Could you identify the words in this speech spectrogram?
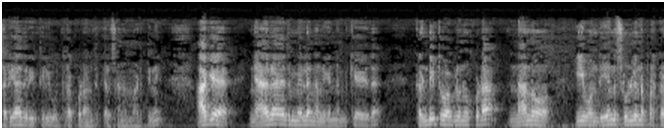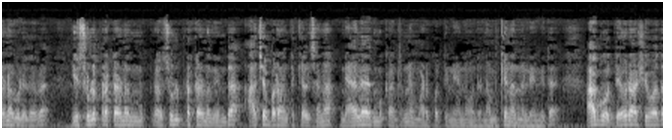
ಸರಿಯಾದ ರೀತಿಯಲ್ಲಿ ಉತ್ತರ ಕೊಡುವಂತ ಕೆಲಸನ ಮಾಡ್ತೀನಿ. ಹಾಗೆ ನ್ಯಾಯಾಲಯದ ಮೇಲೆ ನನಗೆ ನಂಬಿಕೆ ಇದೆ. ಖಂಡಿತವಾಗ್ಲೂ ಕೂಡ ನಾನು ಈ ಒಂದು ಏನು ಸುಳ್ಳಿನ ಪ್ರಕರಣಗಳಿದಾವೆ, ಈ ಸುಳ್ಳು ಪ್ರಕರಣದ ಸುಳ್ಳು ಪ್ರಕರಣದಿಂದ ಆಚೆ ಬರೋಂಥ ಕೆಲಸನ ನ್ಯಾಯಾಲಯದ ಮುಖಾಂತರನೇ ಮಾಡ್ಕೋತೀನಿ ಅನ್ನೋ ಒಂದು ನಂಬಿಕೆ ನನ್ನಲ್ಲಿ ಏನಿದೆ. ಹಾಗೂ ದೇವರ ಆಶೀರ್ವಾದ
